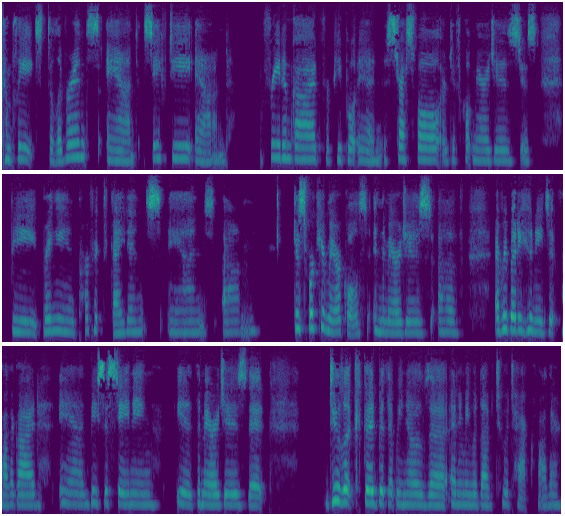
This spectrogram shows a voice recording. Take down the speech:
complete deliverance and safety and freedom, God, for people in stressful or difficult marriages. Just be bringing perfect guidance and um, just work your miracles in the marriages of everybody who needs it, Father God, and be sustaining the marriages that do look good, but that we know the enemy would love to attack, Father.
